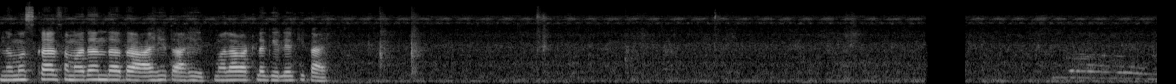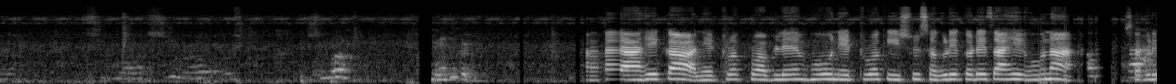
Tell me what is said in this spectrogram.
नमस्कार समाधान दादा आहेत आहेत. मला वाटलं गेल्या की काय? आता आहे का? नेटवर्क प्रॉब्लेम हो नेटवर्क इश्यू सगळीकडेच आहे. हो ना? सगळे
